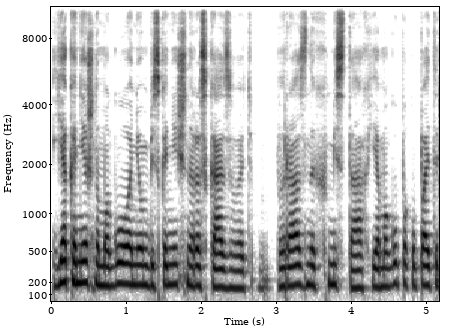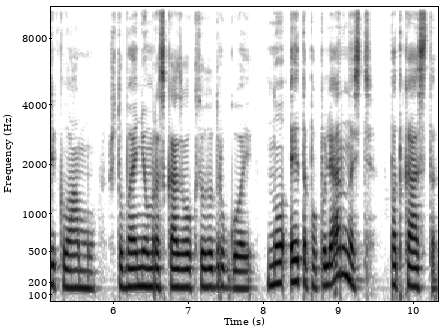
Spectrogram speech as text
Я, конечно, могу о нем бесконечно рассказывать в разных местах. Я могу покупать рекламу, чтобы о нем рассказывал кто-то другой. Но эта популярность подкаста,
